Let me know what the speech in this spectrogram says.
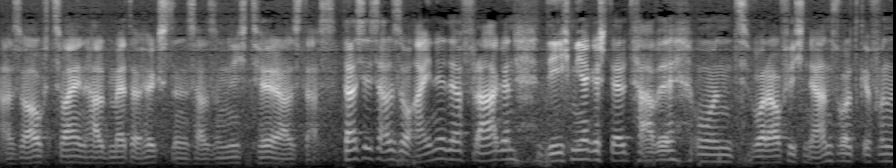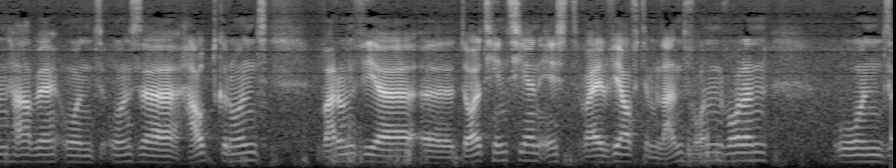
also auch zweieinhalb Meter höchstens, also nicht höher als das. Das ist also eine der Fragen, die ich mir gestellt habe und worauf ich eine Antwort gefunden habe. Und unser Hauptgrund, warum wir äh, dorthin ziehen, ist, weil wir auf dem Land wohnen wollen und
